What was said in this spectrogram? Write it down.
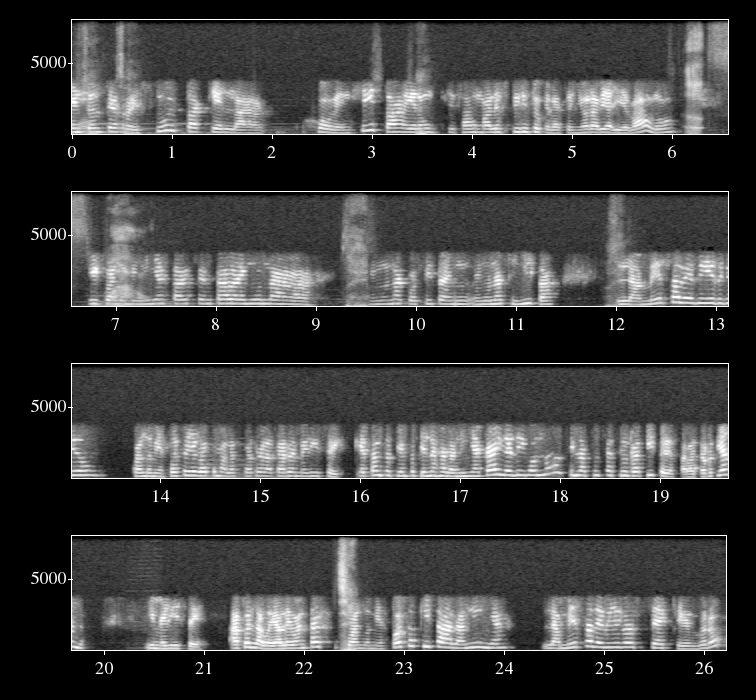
Entonces resulta que la jovencita era un, quizás un mal espíritu que la señora había llevado. Oh, Y cuando mi niña estaba sentada en una, Sí. en una cosita, en, en una sillita, la mesa de vidrio, cuando mi esposo llegó como a las 4 de la tarde, me dice, ¿qué tanto tiempo tienes a la niña acá? Y le digo, no, si la puse hace un ratito, yo estaba torteando. Y me dice, ah, pues la voy a levantar. Sí. Cuando mi esposo quita a la niña, la mesa de vidrio se quebró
